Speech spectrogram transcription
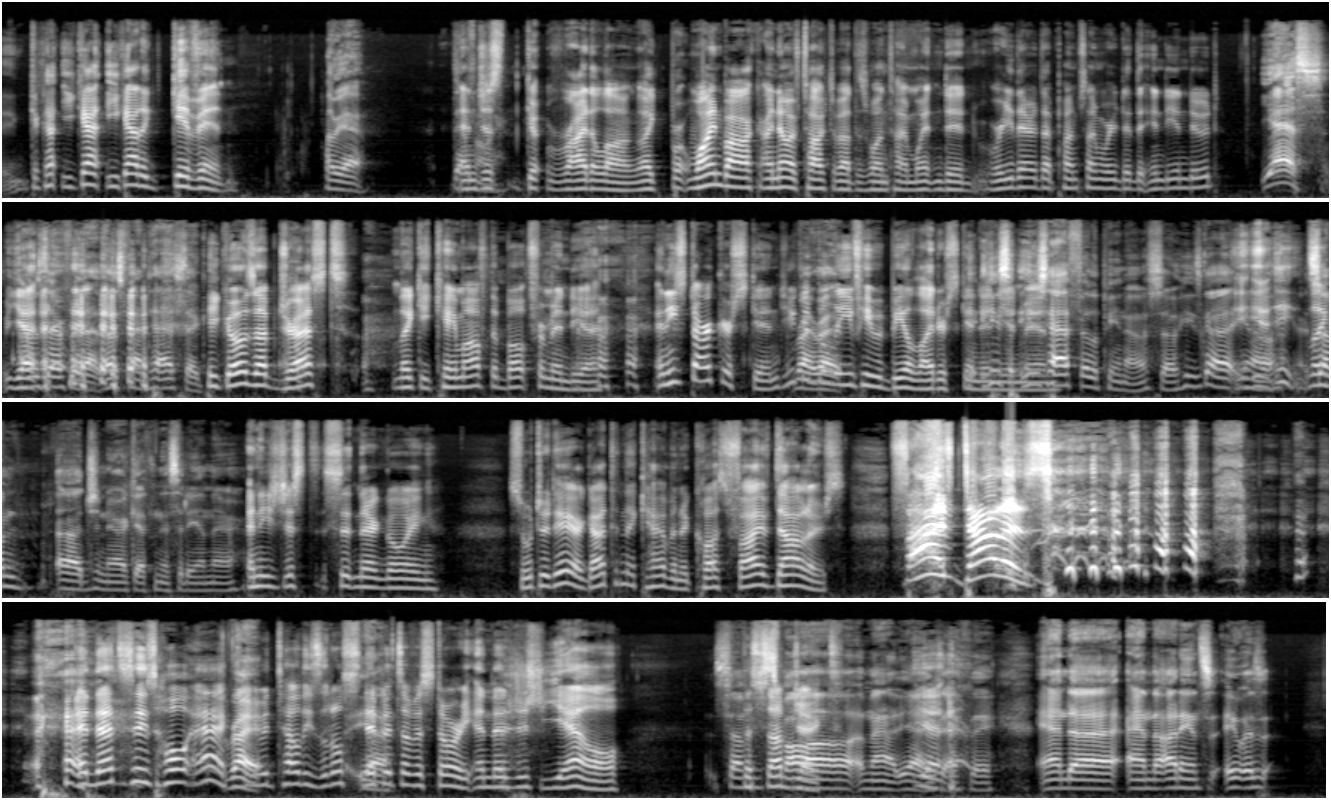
you got you got to give in. Oh yeah, and just g- ride along. Like Weinbach, I know I've talked about this one time. Went and did. Were you there at that punchline where he did the Indian dude? Yes, Yeah. I was there for that. That was fantastic. He goes up dressed like he came off the boat from India, and he's darker skinned. You Right, can right. believe he would be a lighter skinned he's, Indian he's man. half Filipino, so he's got you know Yeah, he- like- some uh, generic ethnicity in there. and he's just sitting there going, "So today I got in the cabin. It cost five dollars. Five dollars." and that's his whole act. Right. He would tell these little snippets of a story and then just yell. Some the small amount. Yeah, Yeah. exactly. And uh, and the audience, it was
